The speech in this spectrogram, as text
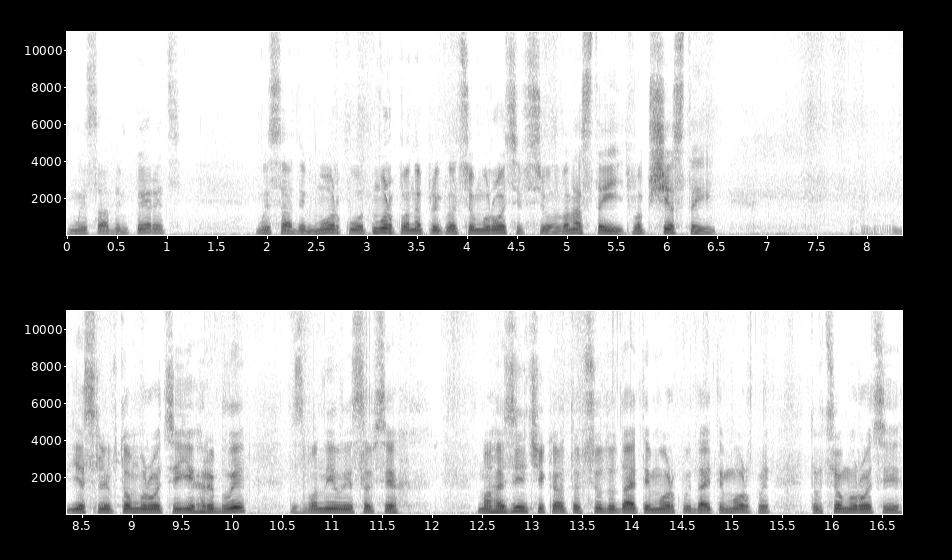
ми садимо перець, ми садимо моркву. От морква, наприклад, в цьому році все, вона стоїть, взагалі стоїть. Якщо в тому році її грибли, дзвонили з всіх магазинчиків, то всюди дайте моркви, дайте моркви, то в цьому році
